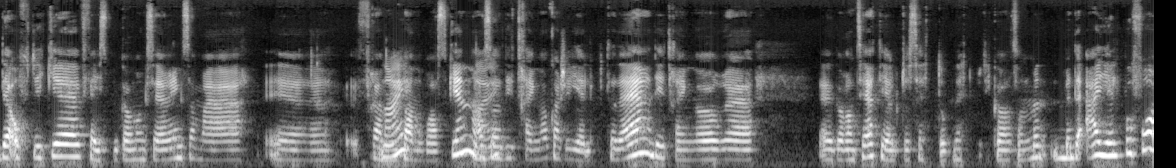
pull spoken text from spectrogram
Det er ofte ikke Facebook-annonsering som er eh, fremme i pannebrasken. Altså, de trenger kanskje hjelp til det. De trenger eh, garantert hjelp til å sette opp nettbutikker og sånn, men, men det er hjelp å få.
